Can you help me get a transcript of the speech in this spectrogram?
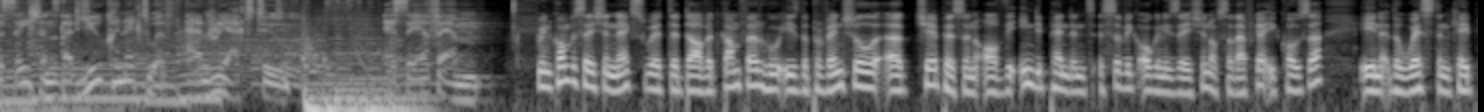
Conversations that you connect with and react to. SAFM. We're in conversation next with David Kamfer, who is the provincial uh, chairperson of the Independent Civic Organization of South Africa, ICOSA, in the Western Cape.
